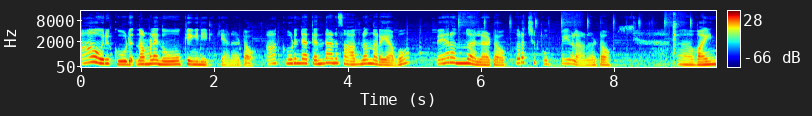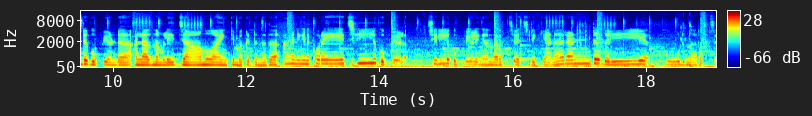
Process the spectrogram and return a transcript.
ആ ഒരു കൂട് നമ്മളെ നോക്കി ഇങ്ങനെ ഇരിക്കുകയാണ് കേട്ടോ. ആ കൂടിന്റെ അകത്ത് എന്താണ് സാധനം എന്നറിയാവോ? വേറെ ഒന്നുമല്ല കേട്ടോ. കുറച്ച് കുപ്പികളാണ് കേട്ടോ. വൈന്റെ കുപ്പിയുണ്ട്. അല്ലാതെ നമ്മൾ ഈ ജാമ് വാങ്ങിക്കുമ്പോൾ കിട്ടുന്നത് അങ്ങനെ ഇങ്ങനെ കുറേ ചില്ല് കുപ്പികൾ. ചില്ല് കുപ്പികൾ ഇങ്ങനെ നിറച്ച് വെച്ചിരിക്കുകയാണ്. രണ്ട് വലിയ കൂട് നിറച്ച്.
